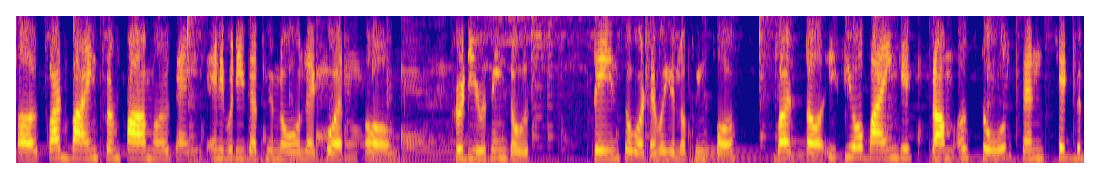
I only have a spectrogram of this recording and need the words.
Uh, start buying from farmers and anybody that you know, like who are uh, producing those grains or whatever you're looking for. But uh, if you're buying it from a store, then check the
